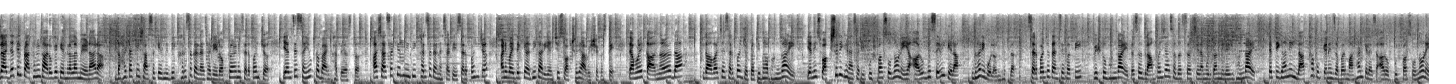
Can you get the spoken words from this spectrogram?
राज्यातील प्राथमिक आरोग्य केंद्राला मिळणारा दहा टक्के शासकीय निधी खर्च करण्यासाठी डॉक्टर आणि सरपंच यांचे संयुक्त बँक खाते असतं. हा शासकीय निधी खर्च करण्यासाठी सरपंच आणि वैद्यकीय अधिकारी यांची स्वाक्षरी आवश्यक असते. त्यामुळे कानळदा गावाच्या सरपंच प्रतिभा भंगाळे यांनी स्वाक्षरी घेण्यासाठी पुष्पा सोनवणे या आरोग्य सेविकेला घरी बोलावून घेतलं. सरपंच त्यांचे पती विष्णू भंगाळे तसंच ग्रामपंचायत सदस्य असलेला मुलगा निलेश भंगाळे या तिघांनी लाथाबुक्याने जबर मारहाण केल्याचा आरोप पुष्पा सोनवणे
